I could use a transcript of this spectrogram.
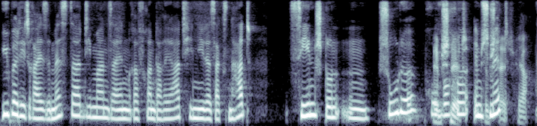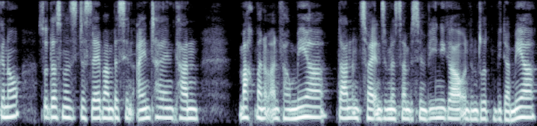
über die drei Semester, die man sein Referendariat hier in Niedersachsen hat, zehn Stunden Schule pro Im Woche Schnitt. im, Schnitt, Schnitt ja. genau, sodass man sich das selber ein bisschen einteilen kann, macht man am Anfang mehr, dann im zweiten Semester ein bisschen weniger und im dritten wieder mehr.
